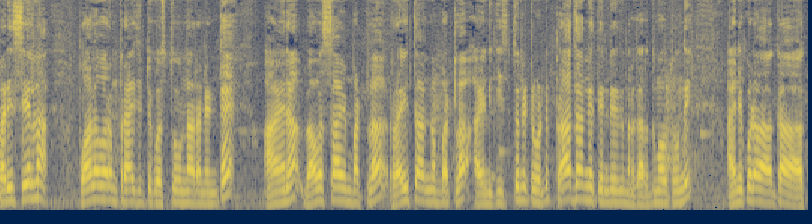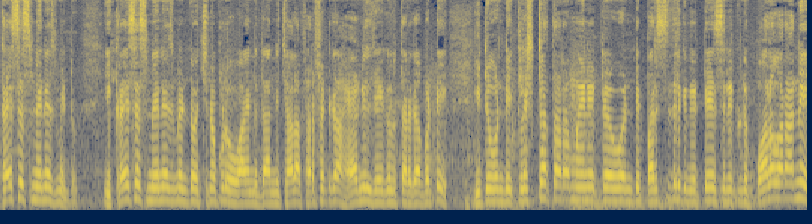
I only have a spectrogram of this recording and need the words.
పరిశీలన పోలవరం ప్రాజెక్టుకు వస్తూ ఉన్నారనంటే ఆయన వ్యవసాయం పట్ల రైతాంగం పట్ల ఆయనకి ఇస్తున్నటువంటి ప్రాధాన్యత ఏంటి మనకు అర్థమవుతుంది. ఆయన కూడా ఒక క్రైసిస్ మేనేజ్మెంట్ ఈ క్రైసిస్ మేనేజ్మెంట్ వచ్చినప్పుడు ఆయన దాన్ని చాలా పర్ఫెక్ట్గా హ్యాండిల్ చేయగలుగుతారు కాబట్టి ఇటువంటి క్లిష్టతరమైనటువంటి పరిస్థితులకి నెట్టేసినటువంటి పోలవరాన్ని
